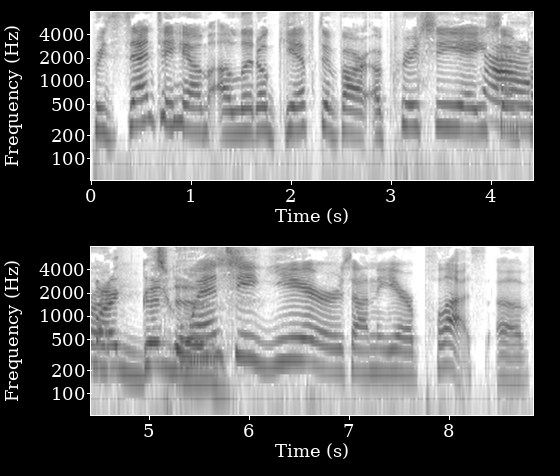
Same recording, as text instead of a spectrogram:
present to him a little gift of our appreciation Oh, for my goodness. twenty years on the air plus of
